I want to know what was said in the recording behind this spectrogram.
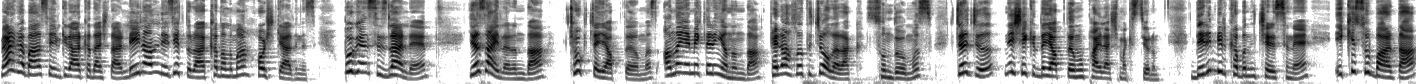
Merhaba sevgili arkadaşlar. Leyla'nın Lezzet Durağı kanalıma hoş geldiniz. Bugün sizlerle yaz aylarında çokça yaptığımız ana yemeklerin yanında ferahlatıcı olarak sunduğumuz cacığı ne şekilde yaptığımı paylaşmak istiyorum. Derin bir kabın içerisine 2 su bardağı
